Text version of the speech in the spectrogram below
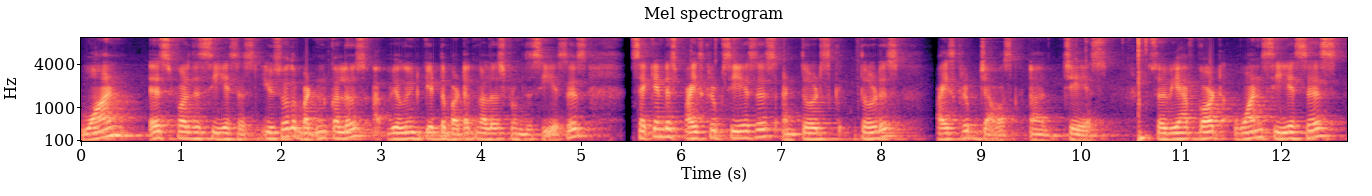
one is for the css you saw the button colors. Uh, we are going to get the button colors from the css second is pyscript css and third third is pyscript javascript uh, js so we have got one css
